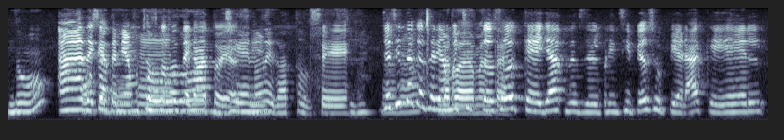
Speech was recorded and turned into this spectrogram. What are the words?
¿No? Ah, de O que sea, tenía muchas cosas de gato y Lleno así. de gatos. Sí. Yo siento que sería muy chistoso que ella desde el principio supiera que él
